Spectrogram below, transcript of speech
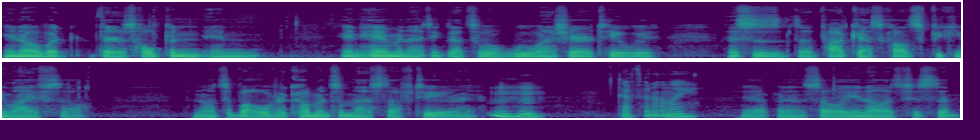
you know, but there's hope in, in in Him, and I think that's what we want to share too. We this is the podcast called Speaking Life, so you know it's about overcoming some of that stuff too, right? Mm-hmm. Definitely. Yeah, and so you know it's just um,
